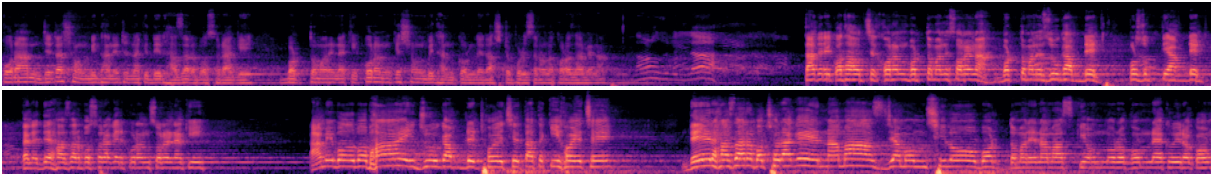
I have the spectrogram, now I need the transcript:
কোরআন যেটা সংবিধান এটা নাকি দেড় হাজার বছর আগে বর্তমানে নাকি কোরআনকে সংবিধান করলে রাষ্ট্র পরিচালনা করা যাবে না। তাদের কথা হচ্ছে, কোরআন বর্তমানে চলে না। বর্তমানে যুগ আপডেট প্রযুক্তি আপডেট তাহলে দেড় হাজার বছর আগের কোরআন চলে নাকি? আমি বলব, ভাই, যুগ আপডেট হয়েছে, তাতে কি হয়েছে? দেড় হাজার বছর আগে নামাজ যেমন ছিল, বর্তমানে নামাজ কি অন্যরকম না একই রকম?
